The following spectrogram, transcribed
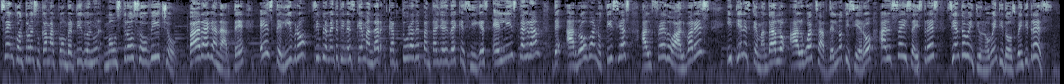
se encontró en su cama convertido en un monstruoso bicho. Para ganarte este libro, simplemente tienes que mandar captura de pantalla de que sigues el Instagram de arroba noticias Alfredo Álvarez y tienes que mandarlo al WhatsApp del noticiero al 663-121-2223.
